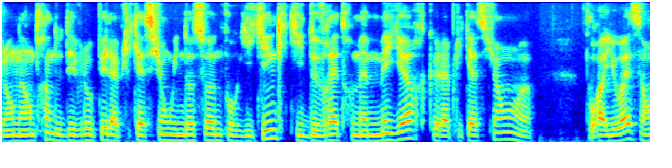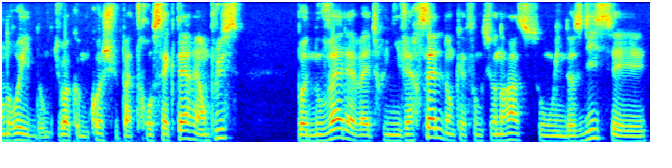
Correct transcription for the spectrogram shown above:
on est en train de développer l'application Windows Phone pour Geeking qui devrait être même meilleure que l'application pour iOS et Android. Donc tu vois, comme quoi je suis pas trop sectaire. Et en plus, bonne nouvelle, elle va être universelle, donc elle fonctionnera sous Windows 10 et,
